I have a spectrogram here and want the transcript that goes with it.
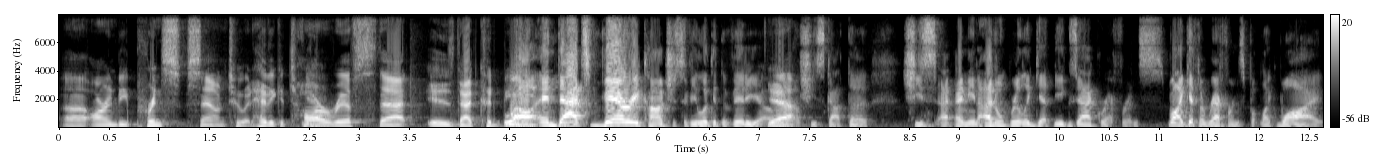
uh, R&B Prince sound to it. Heavy guitar riffs. That is that could be Well, and that's very conscious if you look at the video. you Yeah. know, she's got the she's I I mean, I don't really get the exact reference. Well, I get the reference, but like why?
